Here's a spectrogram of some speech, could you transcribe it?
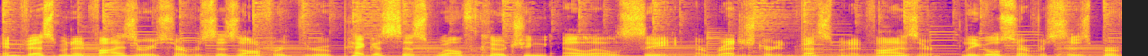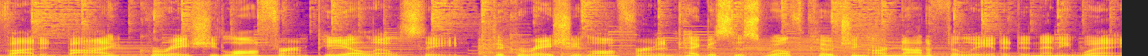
Investment advisory services offered through Pegasus Wealth Coaching LLC, a registered investment advisor. Legal services provided by Qureshi Law Firm PLLC. The Qureshi Law Firm and Pegasus Wealth Coaching are not affiliated in any way.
